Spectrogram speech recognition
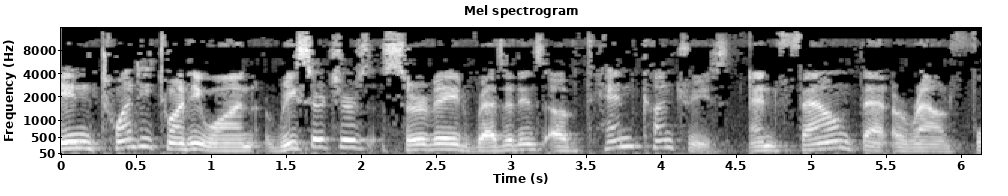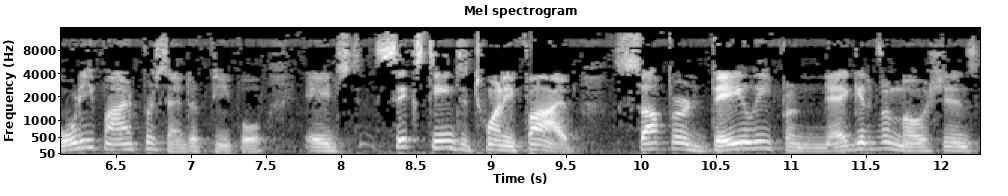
In 2021, researchers surveyed residents of 10 countries and found that around 45% of people aged 16 to 25 suffer daily from negative emotions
